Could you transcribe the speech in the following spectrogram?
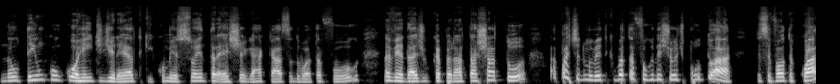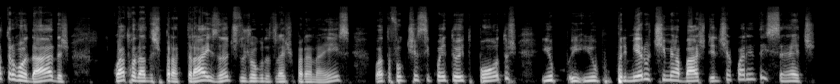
não tem um concorrente direto que começou a entrar, é chegar à caça do Botafogo. Na verdade, o campeonato achatou a partir do momento que o Botafogo deixou de pontuar. Você falta quatro rodadas, quatro rodadas para trás, antes do jogo do Atlético Paranaense, o Botafogo tinha 58 pontos e o, e o primeiro time abaixo dele tinha 47,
